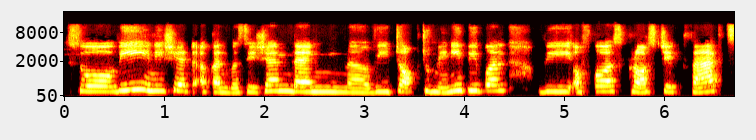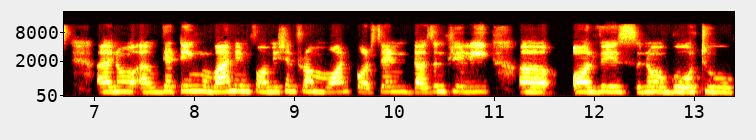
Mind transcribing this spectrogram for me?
So we initiate a conversation then uh, we talk to many people. We of course cross check facts. You know uh, getting one information from one person doesn't really uh, always you know go to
